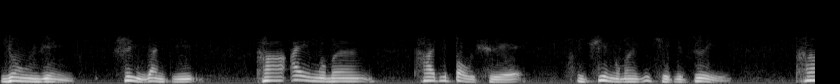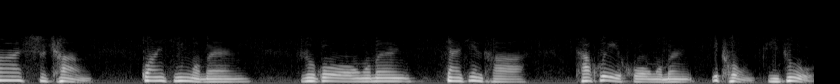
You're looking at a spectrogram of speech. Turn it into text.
永远是一样的。他爱我们，他的宝血洗去我们一切的罪。他时常关心我们。如果我们相信他，他会和我们一同居住。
